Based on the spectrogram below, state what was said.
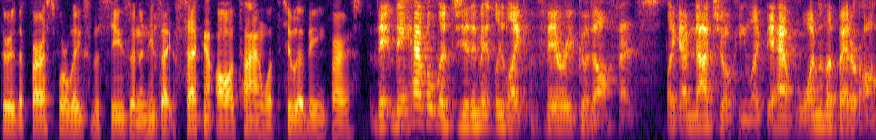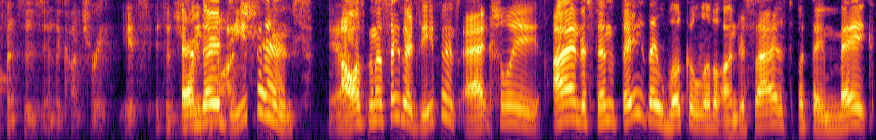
through the first four weeks of the season, and he's like second all time with Tua being first. They, they have a legitimately like very good offense. Like I'm not joking. Like they have one of the better offenses in the country. It's it's a joy And their defense, Yeah. I was gonna say their defense actually. I understand that they they look a little undersized, but they make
